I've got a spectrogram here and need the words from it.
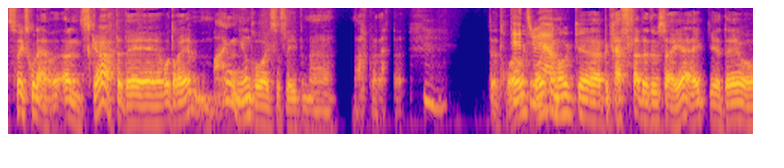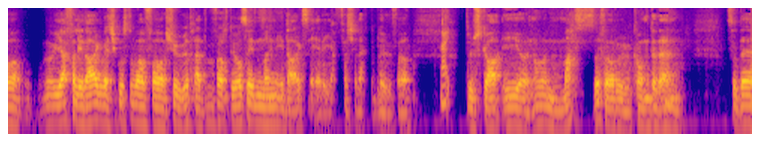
så jeg skulle ønske at det Og det er mange, tror jeg, som sliter med akkurat dette. Mm. Det tror jeg, det tror jeg. jeg kan òg eh, bekrefte det du sier. Jeg, det å, Iallfall i dag. Jeg vet ikke hvordan det var for 20-30-40 år siden, men i dag så er det iallfall ikke lett å bli ufør. Du skal gjennom masse før du kommer til den så det,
